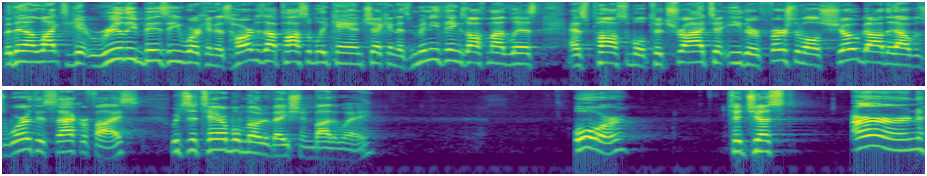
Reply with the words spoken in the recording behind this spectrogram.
but then I like to get really busy working as hard as I possibly can, checking as many things off my list as possible to try to either, first of all, show God that I was worth his sacrifice, which is a terrible motivation, by the way or to just earn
